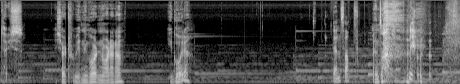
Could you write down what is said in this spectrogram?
Tøys. Jeg kjørte forbi den i går, den var der da. I går, ja. Den satt. Den sa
